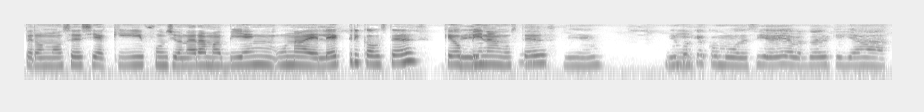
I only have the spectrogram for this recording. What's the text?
Pero no sé si aquí funcionara más bien una eléctrica ustedes. ¿Qué Sí. opinan ustedes? Bien. Bien. Porque como decía ella, ¿verdad? Que ya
